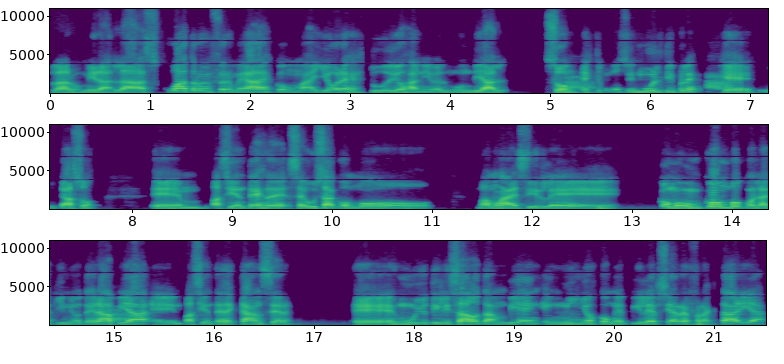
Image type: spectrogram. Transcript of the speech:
Claro, mira, las cuatro enfermedades con mayores estudios a nivel mundial son esclerosis múltiple, que es un caso, eh, pacientes de, se usa como, vamos a decirle, como un combo con la quimioterapia en pacientes de cáncer. Eh, es muy utilizado también en niños con epilepsia refractaria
